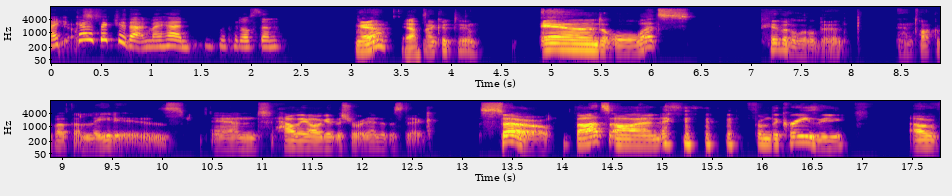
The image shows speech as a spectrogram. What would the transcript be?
I can kind of picture that in my head with Hiddleston. Yeah, Yeah. I could too. And let's pivot a little bit and talk about the ladies and how they all get the short end of the stick. So, thoughts on from the crazy of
